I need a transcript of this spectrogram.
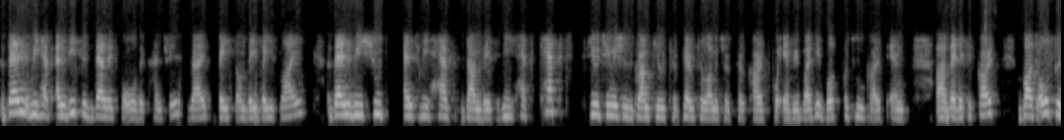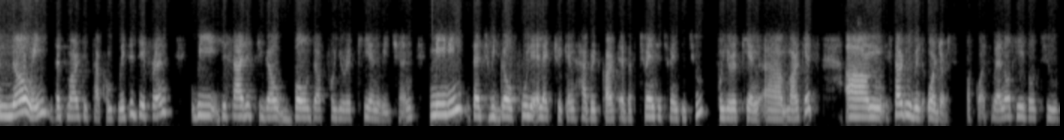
Then we have, and this is valid for all the countries, right, based on their baseline. Then we should, and we have done this, we have kept CO2 emissions gram per, per kilometer per car for everybody, both for tool cars and uh, benefit cars. But also knowing that markets are completely different, we decided to go bolder for European region, meaning that we go fully electric and hybrid cars as of 2022 for European uh, markets, um, starting with orders. Of course, we are not able to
